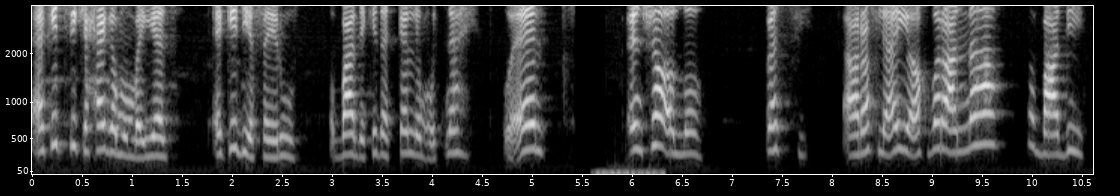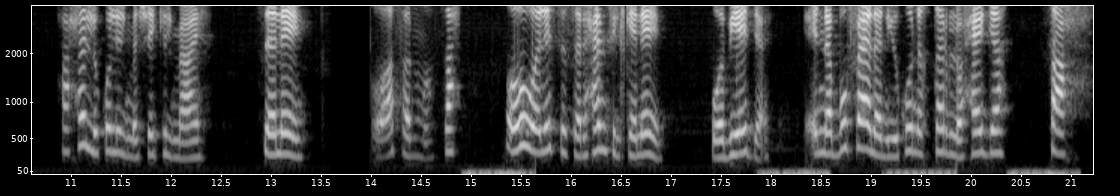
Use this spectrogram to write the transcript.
أكيد فيكي حاجة مميزة. أكيد يا فيروز. وبعد كده اتكلم واتنهد وقال إن شاء الله. بس أعرف لي أي أخبار عنها وبعدين هحل كل المشاكل معاها. سلام. وقفل مع صاحبه وهو لسه سرحان في الكلام وبيدعي إن أبوه فعلا يكون اختار له حاجة صح.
